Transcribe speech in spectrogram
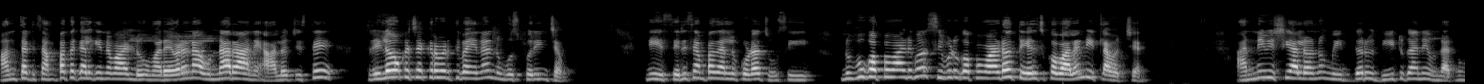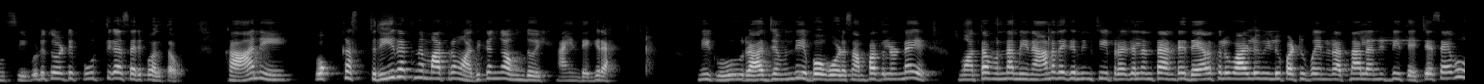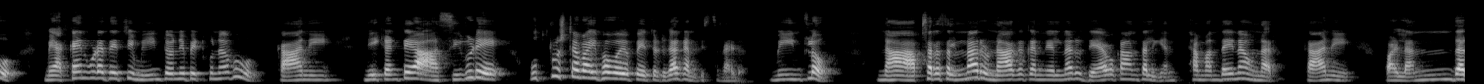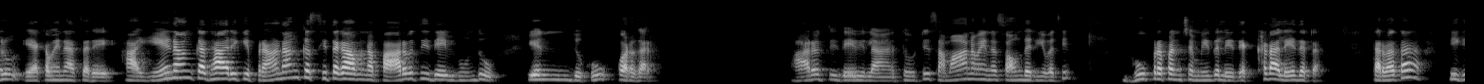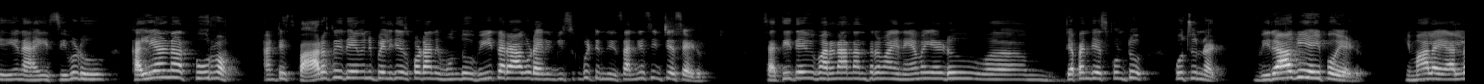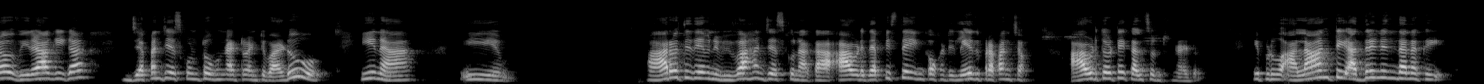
అంతటి సంపద కలిగిన వాళ్ళు మరెవరైనా ఉన్నారా అని ఆలోచిస్తే త్రిలోక చక్రవర్తి పైన నువ్వు స్ఫురించవు. నీ సిరి సంపదలను కూడా చూసి నువ్వు గొప్పవాడివో శివుడు గొప్పవాడో తేల్చుకోవాలని ఇట్లా వచ్చాను. అన్ని విషయాల్లోనూ మీ ఇద్దరు ధీటుగానే ఉన్నారు. నువ్వు శివుడితోటి పూర్తిగా సరిపోతావు కానీ ఒక్క స్త్రీరత్నం మాత్రం అధికంగా ఉందో ఆయన దగ్గర. నీకు రాజ్యం ఉంది ఏబో గోడ సంపదలు ఉన్నాయి. మొత్తం ఉన్న మీ నాన్న దగ్గర నుంచి ప్రజలంతా అంటే దేవతలు వాళ్ళు వీళ్ళు పట్టుకుపోయిన రత్నాలన్నింటినీ తెచ్చేసావు మీ అక్కయ్యని కూడా తెచ్చి మీ ఇంట్లోనే పెట్టుకున్నావు. కానీ నీకంటే ఆ శివుడే ఉత్కృష్ట వైభవోపేతుడుగా కనిపిస్తున్నాడు. మీ ఇంట్లో నా అప్సరసలు ఉన్నారు నాగకన్యలు ఉన్నారు దేవకాంతలు ఎంతమందైనా ఉన్నారు. కానీ వాళ్ళందరూ ఏకమైనా సరే ఆ ఏణాంకధారికి ప్రాణాంక స్థితగా ఉన్న పార్వతీదేవి ముందు ఎందుకు కొరగారు? పార్వతీదేవిలతోటి సమానమైన సౌందర్యవతి భూప్రపంచం మీద లేదు ఎక్కడా లేదట. తర్వాత ఇక ఈయన ఈ శివుడు కళ్యాణాత్ పూర్వం అంటే పార్వతీదేవిని పెళ్ళి చేసుకోవడానికి ముందు వీతరాగుడు ఆయన విసుగుపెట్టింది సన్యసించేశాడు. సతీదేవి మరణానంతరం ఆయన ఏమయ్యాడు? జపం చేసుకుంటూ కూర్చున్నాడు. విరాగి అయిపోయాడు. హిమాలయాల్లో విరాగిగా జపం చేసుకుంటూ ఉన్నటువంటి వాడు ఈయన ఈ పార్వతీదేవిని వివాహం చేసుకున్నాక ఆవిడ తప్పిస్తే ఇంకొకటి లేదు ప్రపంచం. ఆవిడతోటే కలిసి ఉంటున్నాడు. ఇప్పుడు అలాంటి అద్రినిందనకి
